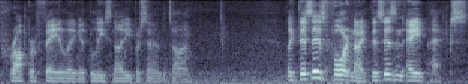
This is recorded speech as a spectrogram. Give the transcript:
proper failing at least 90% of the time. Like this is Fortnite, this isn't Apex.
